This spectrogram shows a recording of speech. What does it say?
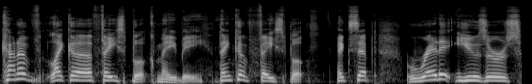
kind of like a Facebook, maybe. Think of Facebook, except Reddit users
